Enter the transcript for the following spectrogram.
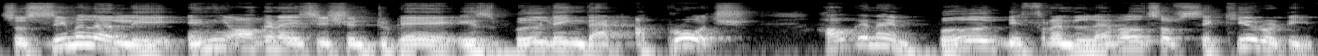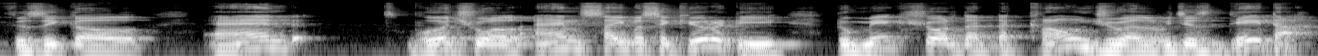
So, similarly, any organization today is building that approach. How can I build different levels of security, physical and virtual and cyber security, to make sure that the crown jewel, which is data,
